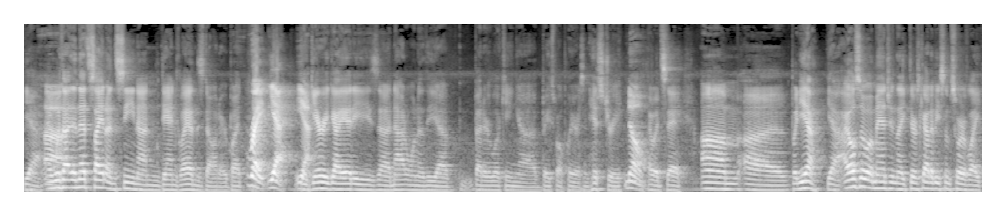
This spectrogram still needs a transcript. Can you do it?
Yeah. uh, and, without, and that's sight unseen on Dan Gladden's daughter, but Right. Yeah. Yeah. Gary Gaetti is uh, not one of the uh, better looking uh, baseball players in history. No. I would say. Um, uh, but yeah, yeah. I also imagine like there's got to be some sort of like.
